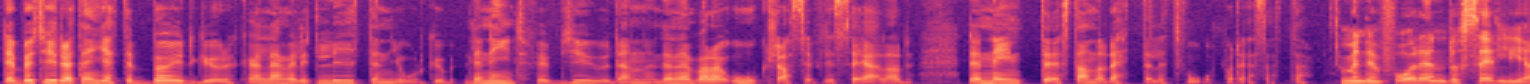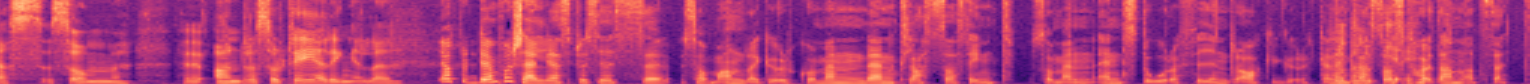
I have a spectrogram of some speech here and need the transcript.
det betyder att en jätteböjd gurka eller en väldigt liten jordgubb, den är inte förbjuden. Den är bara oklassificerad. Den är inte standard 1 eller 2 på det sättet. Men den får ändå säljas som eh, andra sortering eller? Ja, den får säljas precis eh, som andra gurkor men den klassas inte som en, en stor och fin rak gurka. Den klassas okay. på ett annat sätt.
